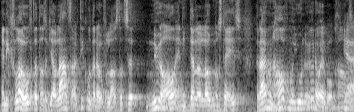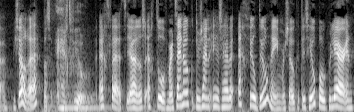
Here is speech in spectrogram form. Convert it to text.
en ik geloof dat als ik jouw laatste artikel daarover las, dat ze nu al, en die teller loopt nog steeds, ruim een half miljoen euro hebben opgehaald. ja, bizar hè? Dat is echt veel. Echt vet. Ja, dat is echt tof. Maar het zijn ook, er zijn, ze hebben echt veel deelnemers ook. Het is heel populair. En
